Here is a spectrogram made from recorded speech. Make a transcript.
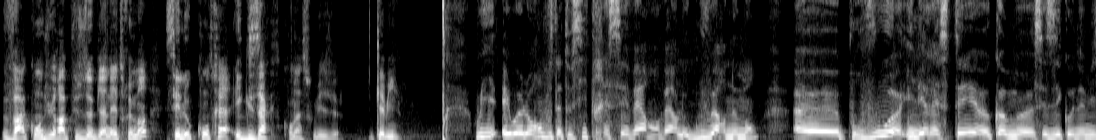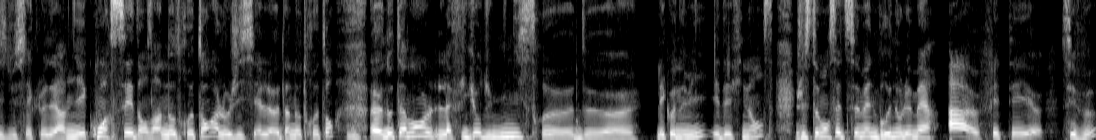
va conduire à plus de bien-être humain. C'est le contraire exact qu'on a sous les yeux. Camille. Oui, et ouais, Laurent, vous êtes aussi très sévère envers le gouvernement. Euh, pour vous, euh, il est resté, euh, comme ces économistes du siècle dernier, coincé dans un autre temps, un logiciel d'un autre temps, notamment la figure du ministre de l'économie et des finances. Justement, cette semaine, Bruno Le Maire a fêté ses vœux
